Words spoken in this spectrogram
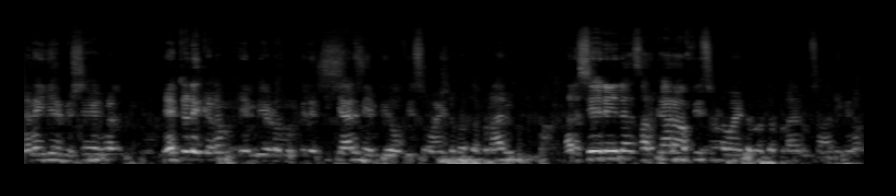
ജനകീയ വിഷയങ്ങൾ ഏറ്റെടുക്കണം. എം പിയുടെ മുമ്പിൽ എത്തിക്കാനും എം പി ഓഫീസുമായിട്ട് ബന്ധപ്പെടാനും തലശ്ശേരിയിലെ സർക്കാർ ഓഫീസുകളുമായിട്ട് ബന്ധപ്പെടാനും സാധിക്കണം.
